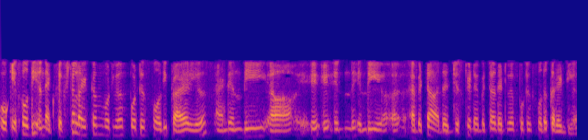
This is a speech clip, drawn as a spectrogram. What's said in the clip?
Okay, so the an exceptional item what you have put is for the prior years, and in the uh, in the in the uh, EBITDA, the adjusted EBITDA that you have put is for the current year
